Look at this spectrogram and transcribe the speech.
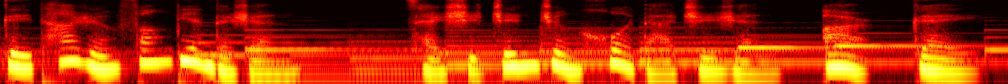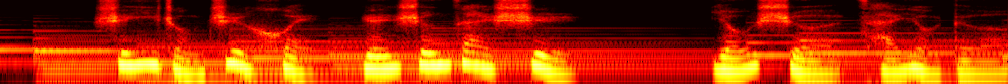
给他人方便的人，才是真正豁达之人。二给是一种智慧。人生在世，有舍才有得。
